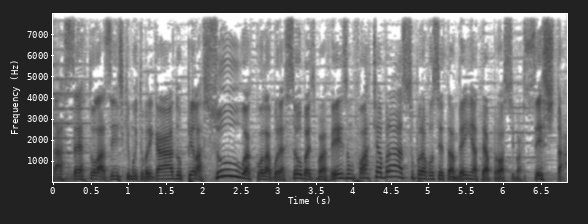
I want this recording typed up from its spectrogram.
Tá certo, Lazinski, muito obrigado pela sua colaboração mais uma vez. Um forte abraço para você também e até a próxima sexta.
